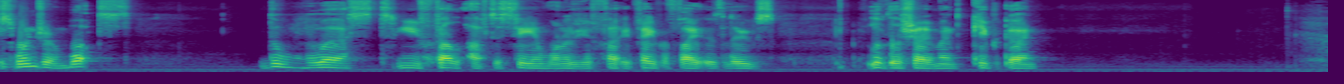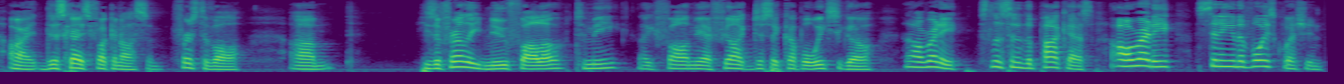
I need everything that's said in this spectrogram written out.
Just wondering what's the worst you felt after seeing one of your favorite fighters lose? Love the show, man. Keep it going. All right, this guy's fucking awesome. First of all, um, he's a fairly new follow to me. Like follow me, I feel like just a couple weeks ago, and already let's listen to the podcast. Already sending in a voice question.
